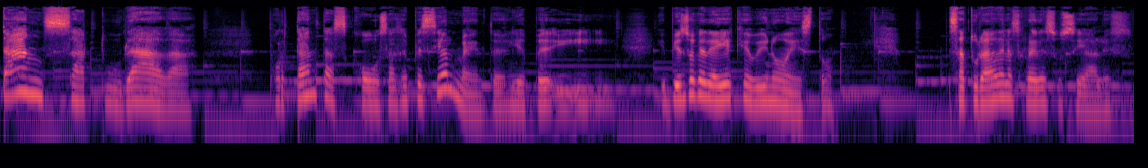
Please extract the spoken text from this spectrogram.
tan saturada por tantas cosas, especialmente, y, pienso que de ahí es que vino esto, saturada de las redes sociales.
